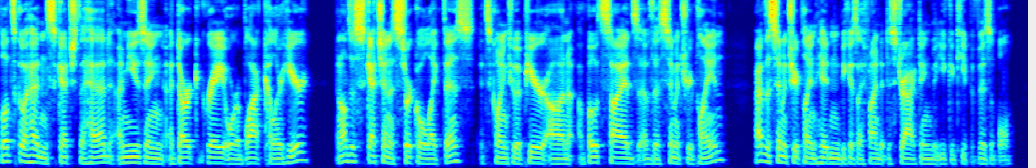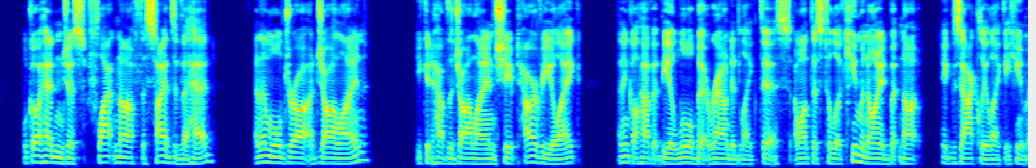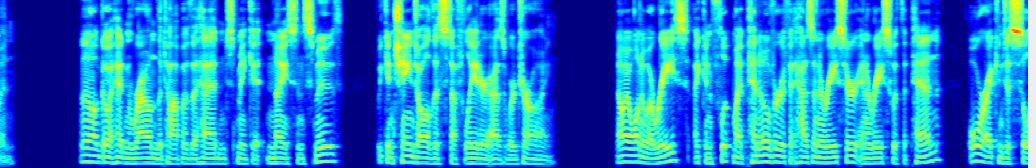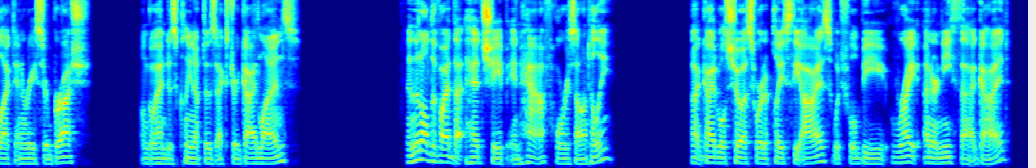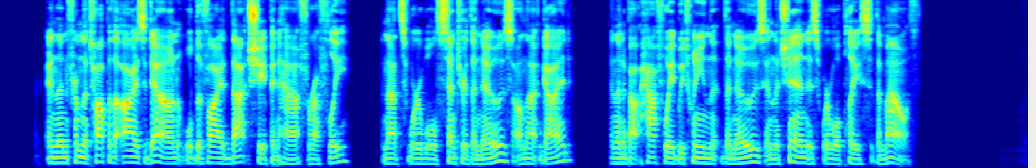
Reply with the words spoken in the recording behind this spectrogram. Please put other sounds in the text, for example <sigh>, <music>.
So let's go ahead and sketch the head. I'm using a dark gray or a black color here, and I'll just sketch in a circle like this. It's going to appear on both sides of the symmetry plane. I have the symmetry plane hidden because I find it distracting, but you could keep it visible. We'll go ahead and just flatten off the sides of the head, and then we'll draw a jawline. You could have the jawline shaped however you like. I think I'll have it be a little bit rounded like this. I want this to look humanoid, but not exactly like a human. And then I'll go ahead and round the top of the head and just make it nice and smooth. We can change all this stuff later as we're drawing. Now I want to erase. I can flip my pen over if it has an eraser and erase with the pen or I can just select an eraser brush. I'll go ahead and just clean up those extra guidelines. And then I'll divide that head shape in half horizontally. That guide will show us where to place the eyes, which will be right underneath that guide. And then from the top of the eyes down, we'll divide that shape in half roughly. And that's where we'll center the nose on that guide. And then about halfway between the nose and the chin is where we'll place the mouth.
